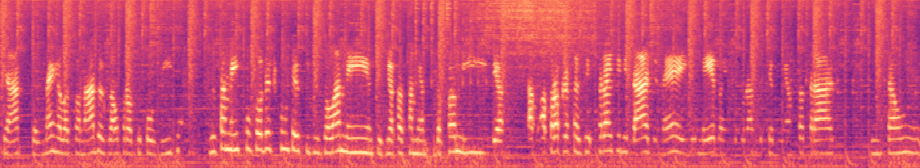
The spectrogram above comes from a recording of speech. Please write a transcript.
psiquiátricas, né, relacionadas ao próprio Covid, justamente por todo esse contexto de isolamento, de afastamento da família, a, a própria fragilidade, né, e o medo, a insegurança que a doença traz. Então,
